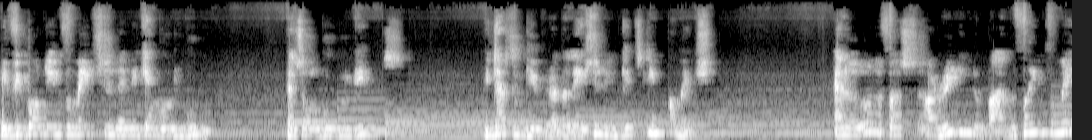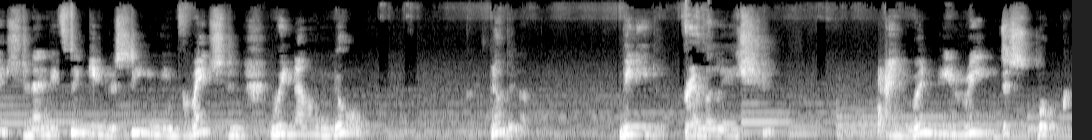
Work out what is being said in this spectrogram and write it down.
If we want information, then we can go to Google. That's all Google gives. It doesn't give revelation, it gives information. And a lot of us are reading the Bible for information, and we think in receiving information, we now know. No, beloved. We need revelation. And when we read this book,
